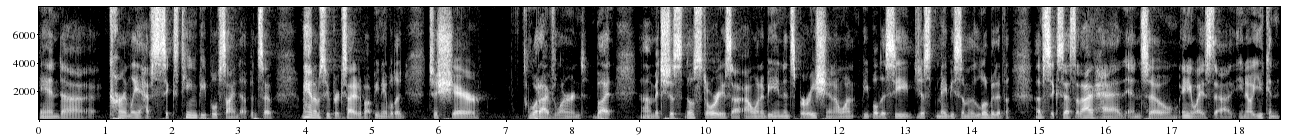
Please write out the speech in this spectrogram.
And uh, currently, I have 16 people have signed up, and so, man, I'm super excited about being able to to share what I've learned. But um, it's just those stories. I, I want to be an inspiration. I want people to see just maybe some of the little bit of, of success that I've had. And so, anyways, uh, you know, you can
